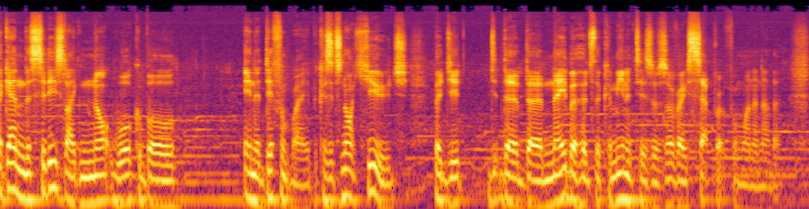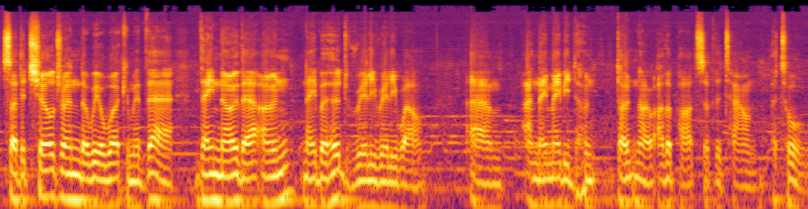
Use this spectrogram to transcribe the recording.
again, the city's like not walkable in a different way because it's not huge, but you, the, the neighborhoods, the communities are so very separate from one another. So the children that we were working with there, they know their own neighborhood really, really well. Um, and they maybe don't, don't know other parts of the town at all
